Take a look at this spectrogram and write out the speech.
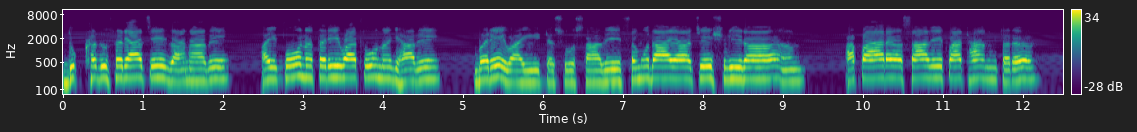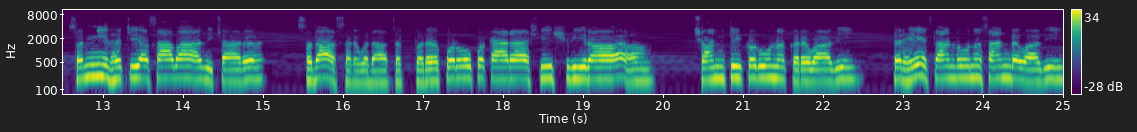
दुःख दुसऱ्याचे जाणावे ऐकून तरी वाचून घ्यावे. बरे वाईट सोसावे समुदायाचे श्रीराम. अपार असावे पाठांतर. सन्निधची असावा विचार. सदा सर्वदा तत्पर परोपकाराशी श्रीराम. शांती करून करवावी तर हे सांडून सांडवावी.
